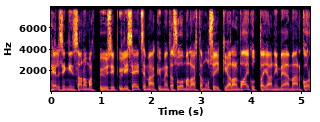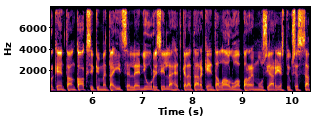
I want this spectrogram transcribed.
Helsingin Sanomat pyysi yli 70 suomalaista musiikkialan vaikuttajaa nimeämään korkeintaan 20 itselleen juuri sillä hetkellä tärkeintä laulua paremmuusjärjestyksessä,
